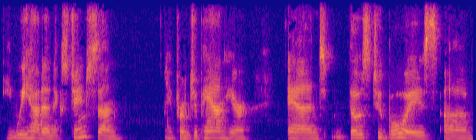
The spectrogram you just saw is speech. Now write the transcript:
he we had an exchange son from Japan here, and those two boys. Um,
